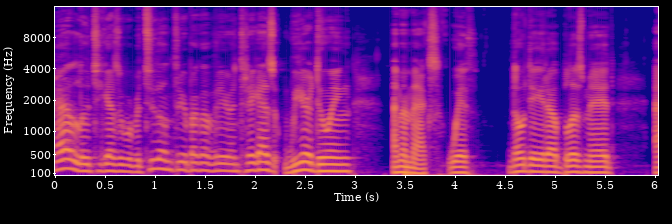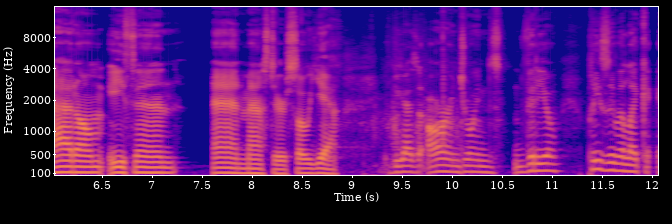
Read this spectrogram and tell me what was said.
Hello to you guys, we're with 2003 back with a video, and today guys, we are doing MMX with No Data, Blizzmid, Adam, Ethan, and Master. So yeah, if you guys are enjoying this video, please leave a like,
